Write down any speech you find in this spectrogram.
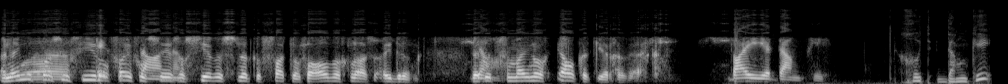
En hy moet pas so 4 Ek of 5 of verstaan 6 nou. of 7 slukke vat of 'n halwe glas uitdrink. Dit Ja. het vir my nog elke keer gewerk. Baie dankie. Goed, dankie.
